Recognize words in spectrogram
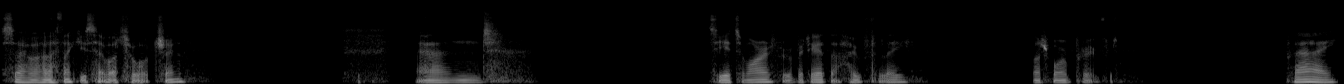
So uh, thank you so much for watching. And see you tomorrow for a video that hopefully much more improved. Bye.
